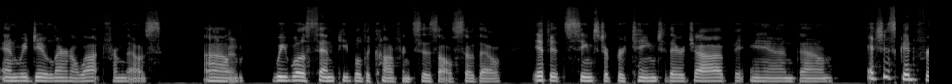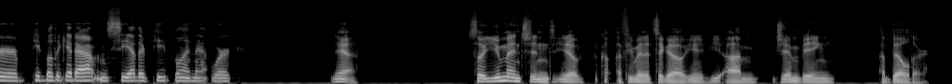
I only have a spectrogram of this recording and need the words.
and we do learn a lot from those. Um, okay. We will send people to conferences also, though, if it seems to pertain to their job. And um, it's just good for people to get out and see other people and network. Yeah. So you mentioned, you know, a few minutes ago, you, you, um, Jim being a builder.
